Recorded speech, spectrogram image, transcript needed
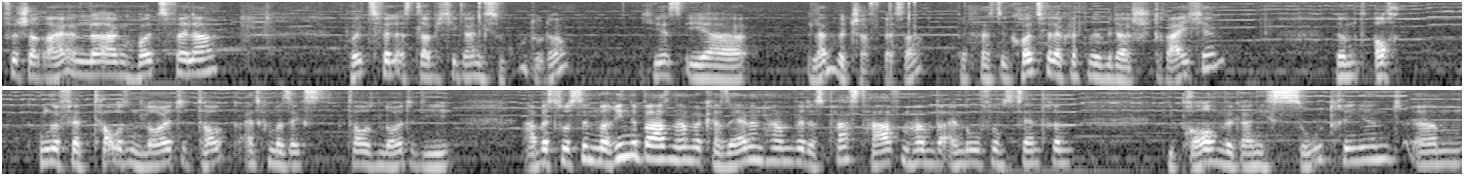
Fischereianlagen, Holzfäller. Holzfäller ist, glaube ich, hier gar nicht so gut, oder? Hier ist eher Landwirtschaft besser. Das heißt, die Holzfäller könnten wir wieder streichen. Wir haben auch ungefähr 1000 Leute, 1,6 Leute, die arbeitslos sind. Marinebasen haben wir, Kasernen haben wir, das passt, Hafen haben wir, Einberufungszentren. Die brauchen wir gar nicht so dringend. Ähm,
